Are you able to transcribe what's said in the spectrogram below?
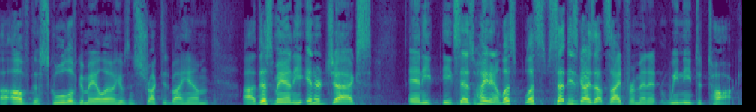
uh, of the school of Gamaliel. He was instructed by him. Uh, this man, he interjects and he, he says, Hey, now let's, let's set these guys outside for a minute. We need to talk.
